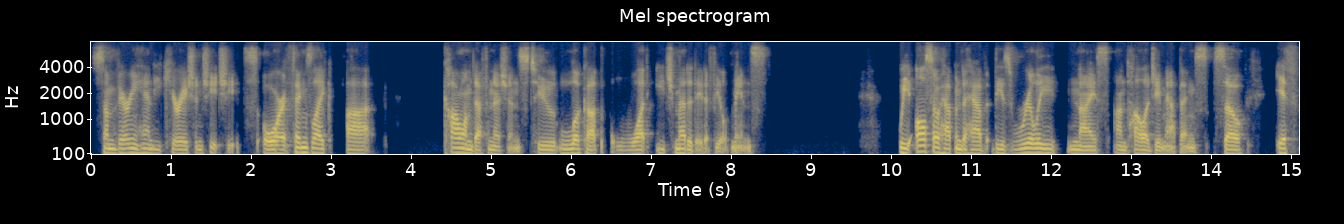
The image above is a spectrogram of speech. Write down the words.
some very handy curation cheat sheets or things like uh, column definitions to look up what each metadata field means. We also happen to have these really nice ontology mappings. So if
